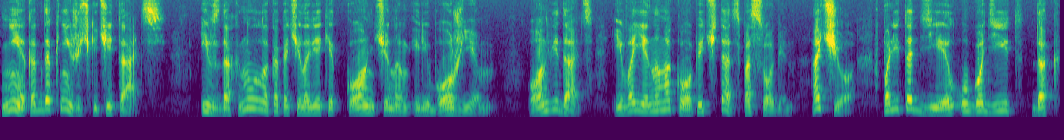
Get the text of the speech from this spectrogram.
некогда книжечки читать. И вздохнула, как о человеке конченном или божьем. Он, видать, и в военном окопе читать способен. А чё, в политотдел угодит? Так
